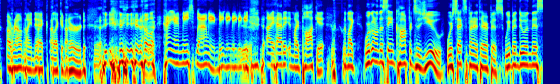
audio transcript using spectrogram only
around my neck like a nerd. you know, hi, I'm bing. I had it in my pocket. I'm like, we're going to the same conference as you. We're sex offender therapists. We've been doing this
